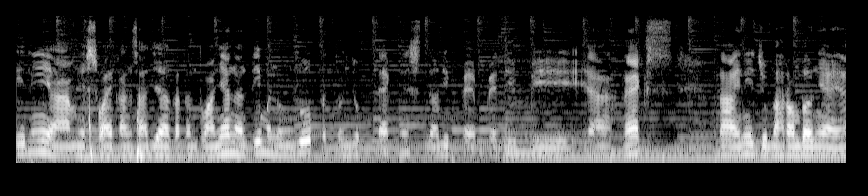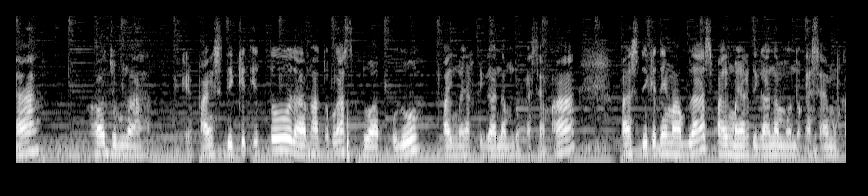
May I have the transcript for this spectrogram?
ini ya menyesuaikan saja ketentuannya nanti menunggu petunjuk teknis dari PPDB ya next nah ini jumlah rombelnya ya oh jumlah Oke, paling sedikit itu dalam satu kelas 20, paling banyak 36 untuk SMA, paling sedikit 15, paling banyak 36 untuk SMK,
